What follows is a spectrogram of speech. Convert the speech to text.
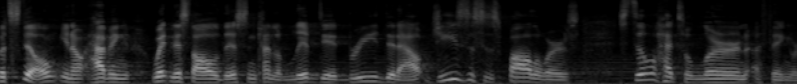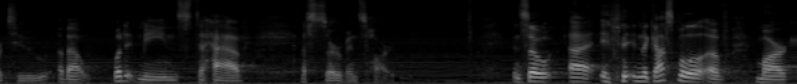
But still, you know, having witnessed all of this and kind of lived it, breathed it out, Jesus' followers still had to learn a thing or two about what it means to have a servant's heart. And so uh, in, in, the Gospel of Mark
